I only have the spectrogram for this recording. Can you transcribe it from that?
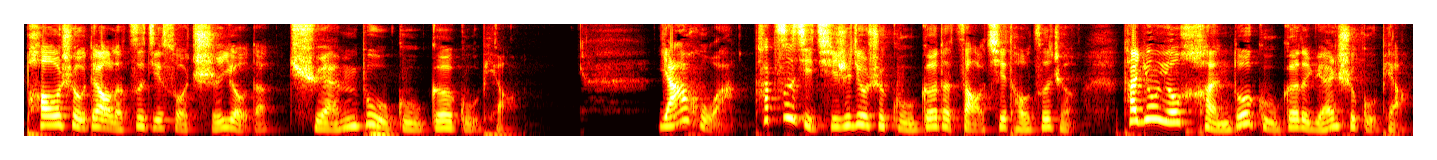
抛售掉了自己所持有的全部谷歌股票。雅虎啊，他自己其实就是谷歌的早期投资者，他拥有很多谷歌的原始股票。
